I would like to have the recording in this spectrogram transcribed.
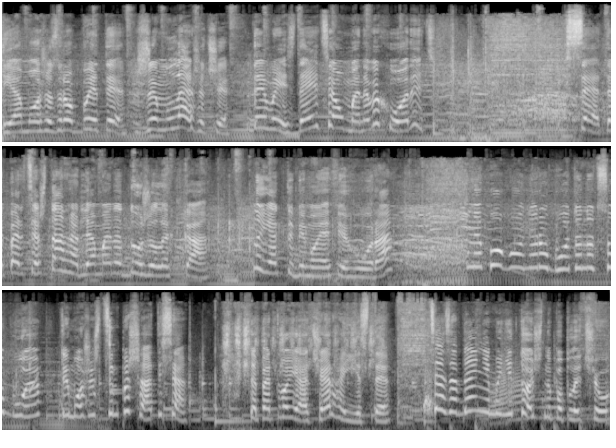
Я можу зробити жим лежачи. Дивись, здається, у мене виходить. Все, тепер ця штанга для мене дуже легка. Ну як тобі моя фігура? Непогана робота над собою. Ти можеш цим пишатися. Тепер твоя черга їсти. Це завдання мені точно по плечу.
